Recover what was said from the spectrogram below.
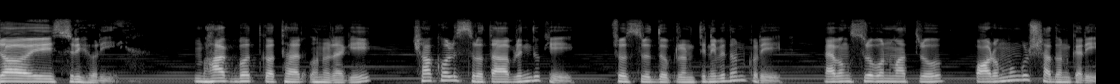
জয় শ্রীহরি। ভাগবত কথার অনুরাগী সকল শ্রোতাবৃন্দকে সশ্রদ্ধ প্রণতি নিবেদন করে এবং শ্রবণ মাত্র পরম মঙ্গল সাধনকারী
